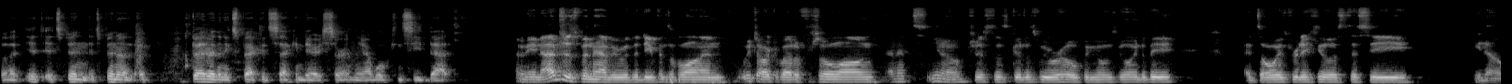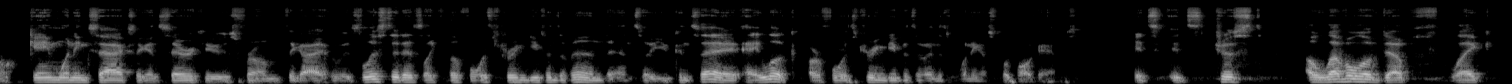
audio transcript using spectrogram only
But it, it's been it's been a, a better than expected secondary. Certainly, I will concede that. I mean, I've just been happy with the defensive line. We talked about it for so long, and it's you know just as good as we were hoping it was going to be. It's always ridiculous to see, you know, game-winning sacks against Syracuse from the guy who is listed as like the fourth-string defensive end, and so you can say, "Hey, look, our fourth-string defensive end is winning us football games." It's it's just a level of depth like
